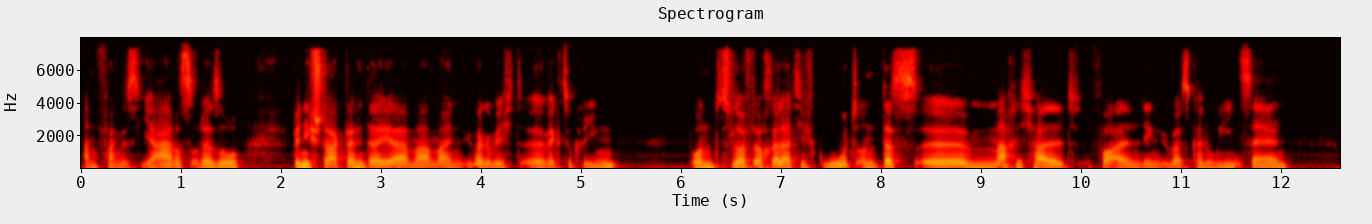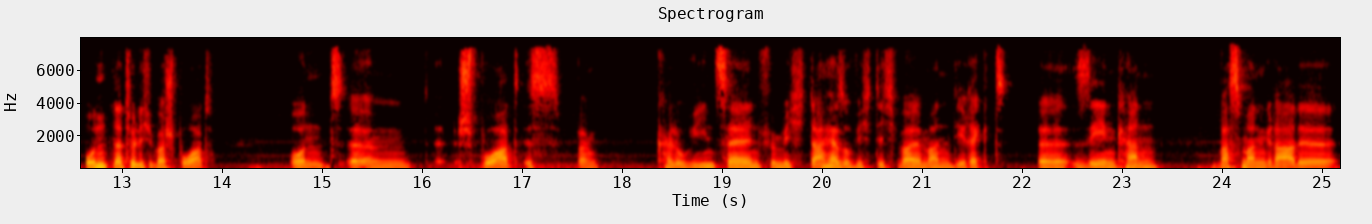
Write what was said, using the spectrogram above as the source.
Anfang des Jahres oder so bin ich stark dahinterher, mal mein Übergewicht äh, wegzukriegen. Und es läuft auch relativ gut und das äh, mache ich halt vor allen Dingen übers Kalorienzählen und natürlich über Sport. Und ähm, Sport ist beim Kalorienzählen für mich daher so wichtig, weil man direkt äh, sehen kann, was man gerade,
